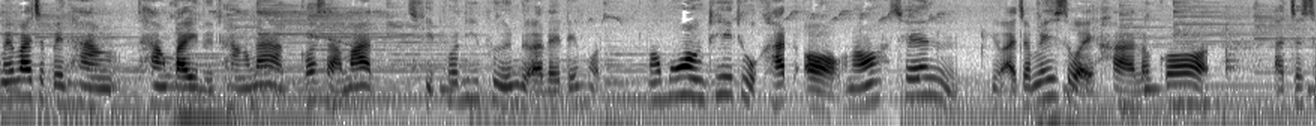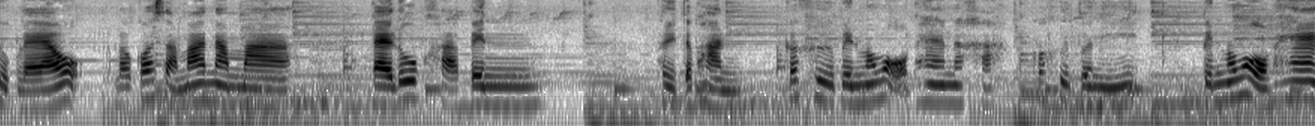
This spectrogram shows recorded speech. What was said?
ไม่ว่าจะเป็นทางทางใบหรือทางรากก็สามารถ ฉีดพ่นที่พื้นหรืออะไรได้หมด มะม่วงที่ถูกคัดออกเนาะ เช่นผิวอาจจะไม่สวยค่ะ แล้วก็อาจจะสุกแล้ว เราก็สามารถนำมาแปรรูปค่ะ เป็นผลิตภัณฑ์ ก็คือเป็นมะม่วงอบแห้งนะคะ ก็คือตัวนี้เป็นมะม่วงอบแห้ง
